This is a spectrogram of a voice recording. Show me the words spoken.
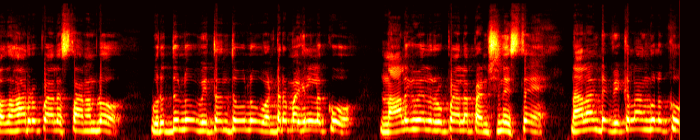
పదహారు రూపాయల స్థానంలో వృద్ధులు వితంతువులు ఒంటరి మహిళలకు నాలుగు వేల రూపాయల పెన్షన్ ఇస్తే నాలాంటి వికలాంగులకు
